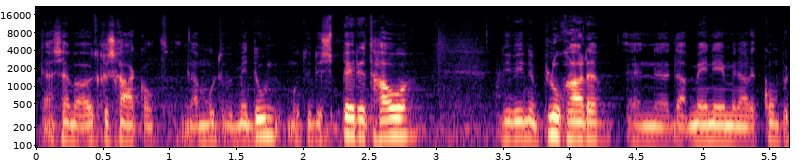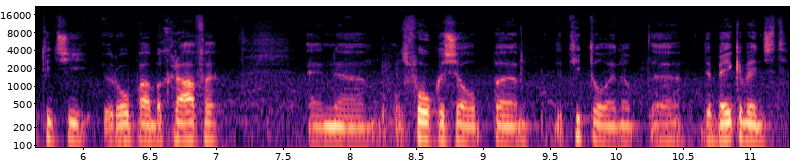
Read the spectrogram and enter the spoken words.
daar zijn we uitgeschakeld. Daar moeten we mee doen. We moeten de spirit houden die we in de ploeg hadden. En dat meenemen naar de competitie, Europa begraven. En uh, ons focussen op uh, de titel en op de, de, bekerwinst.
